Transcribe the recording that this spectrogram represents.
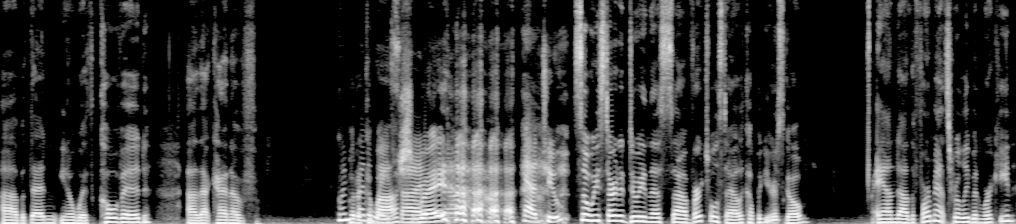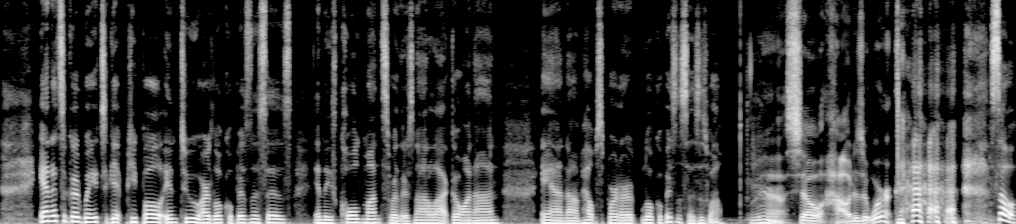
Uh, but then, you know, with COVID, uh, that kind of Went put a kibosh, right? Yeah. Had to. So we started doing this uh, virtual style a couple years ago. And uh, the format's really been working, and it's a good way to get people into our local businesses in these cold months where there's not a lot going on, and um, help support our local businesses as well. Yeah. So, how does it work? so,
